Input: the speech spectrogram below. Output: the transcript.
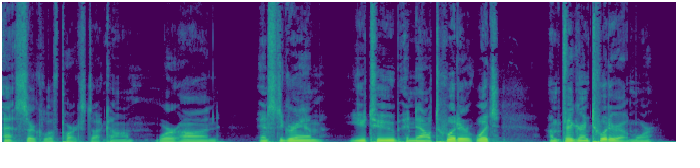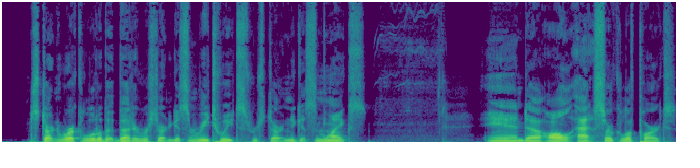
at circleofparks.com. We're on Instagram, YouTube, and now Twitter, which I'm figuring Twitter out more. It's starting to work a little bit better. We're starting to get some retweets. We're starting to get some likes. And uh, all at Circle of Parks.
